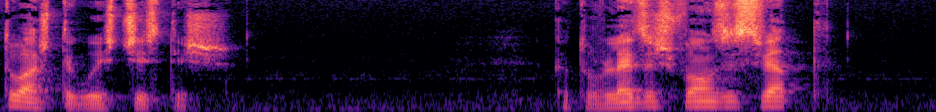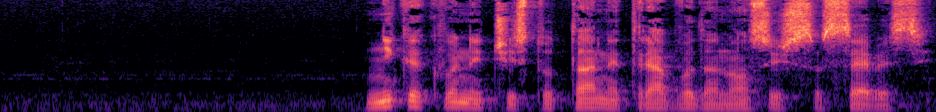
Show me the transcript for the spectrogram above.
Това ще го изчистиш. Като влезеш в онзи свят, никаква нечистота не трябва да носиш със себе си.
